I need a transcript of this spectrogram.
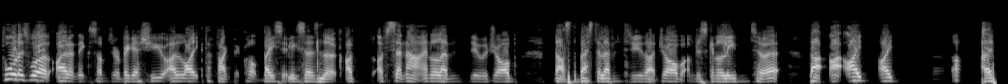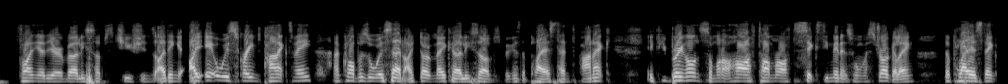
for what it's worth, I don't think subs are a big issue. I like the fact that Klopp basically says, look, I've, I've sent out an 11 to do a job. That's the best 11 to do that job. I'm just going to leave them to it. That, I, I, I, find the idea of early substitutions. I think it, I, it always screams panic to me. And Klopp has always said, I don't make early subs because the players tend to panic. If you bring on someone at half time or after 60 minutes when we're struggling, the players think,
